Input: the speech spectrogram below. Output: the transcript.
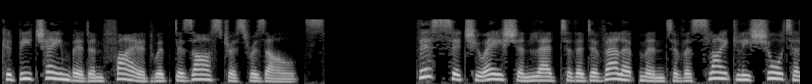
could be chambered and fired with disastrous results. This situation led to the development of a slightly shorter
